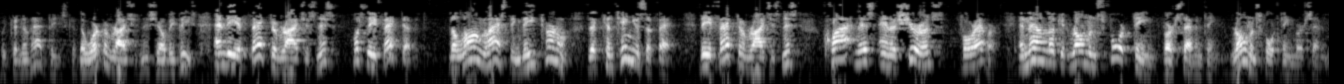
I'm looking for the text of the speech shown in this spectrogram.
We couldn't have had peace. The work of righteousness shall be peace. And the effect of righteousness What's the effect of it? The long lasting, the eternal, the continuous effect. The effect of righteousness, quietness and assurance forever. And now look at Romans 14, verse 17. Romans 14, verse 17.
